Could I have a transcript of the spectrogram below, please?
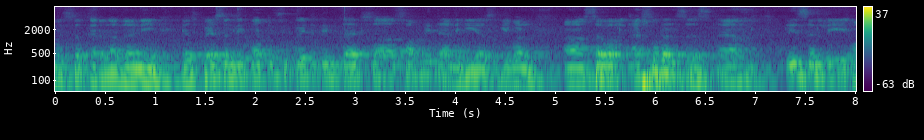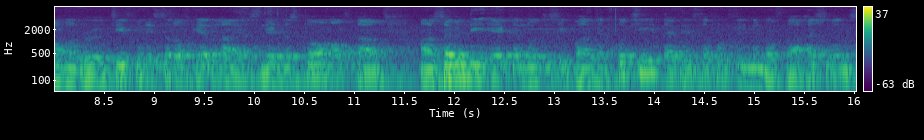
Mr. Karanadani has personally participated in that summit and he has given several assurances and recently Honorable Chief Minister of Kerala has laid the stone of the uh, 70 acre logistic park at Kochi that is the fulfillment of the assurance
